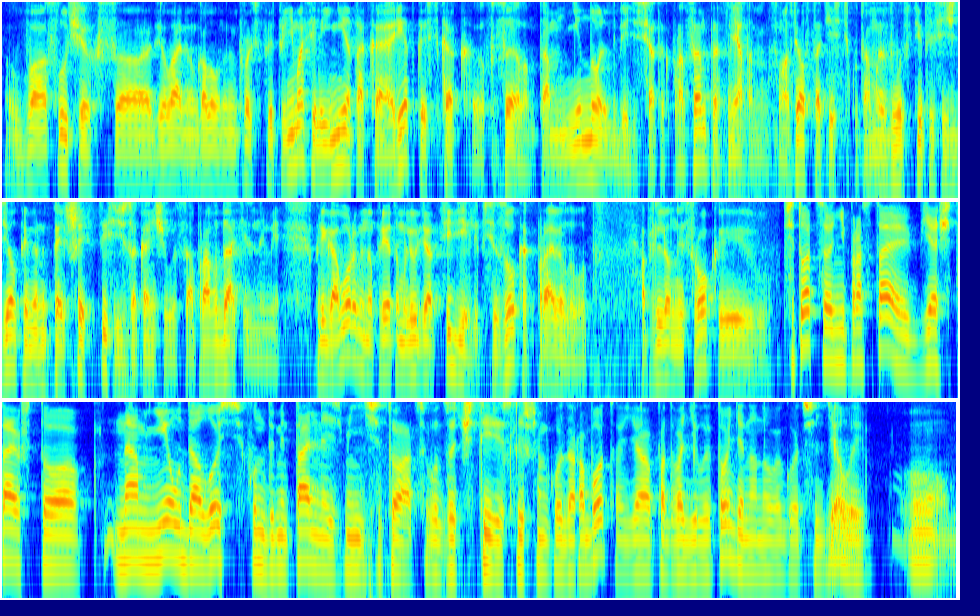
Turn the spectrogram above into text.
в случаях с э, делами уголовными против предпринимателей не такая редкость, как в целом. Там не 0,2%. Я там смотрел статистику, там из 20 тысяч дел примерно 5-6 тысяч заканчиваются оправдательными приговорами, но при этом люди отсидели в СИЗО, как правило, вот определенный срок. И... Ситуация непростая. Я считаю, что нам не удалось фундаментально изменить ситуацию. Вот за 4 с лишним года работы я подводил итоги, на Новый год сидел и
